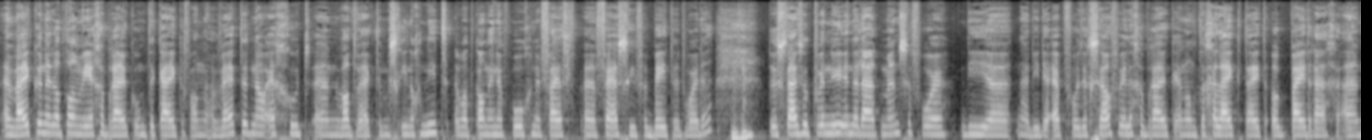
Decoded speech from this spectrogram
En wij kunnen dat dan weer gebruiken om te kijken van nou, werkt het nou echt goed en wat werkt er misschien nog niet en wat kan in een volgende vers, uh, versie verbeterd worden. Mm -hmm. Dus daar zoeken we nu inderdaad mensen voor die, uh, nou, die de app voor zichzelf willen gebruiken en dan tegelijkertijd ook bijdragen aan,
